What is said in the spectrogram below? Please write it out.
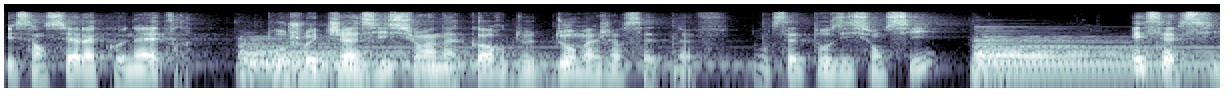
essentielle à connaître pour jouer jazzy sur un accord de Do majeur 7-9. Donc cette position-ci et celle-ci.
